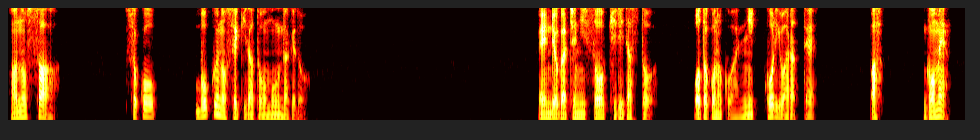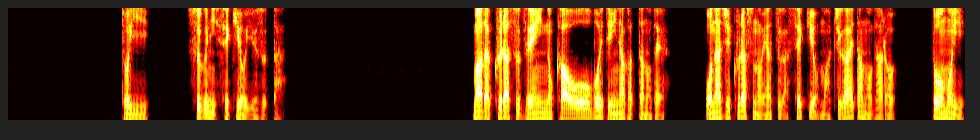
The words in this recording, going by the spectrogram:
あのさ、そこ僕の席だと思うんだけど。遠慮がちにそう切り出すと、男の子はにっこり笑って、あ、ごめん。と言い、すぐに席を譲った。まだクラス全員の顔を覚えていなかったので、同じクラスの奴が席を間違えたのだろう、と思い、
